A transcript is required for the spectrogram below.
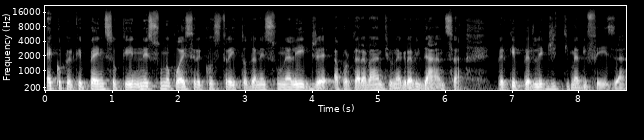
Ecco perché penso che nessuno può essere costretto da nessuna legge a portare avanti una gravidanza, perché per legittima difesa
